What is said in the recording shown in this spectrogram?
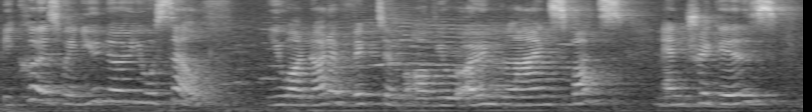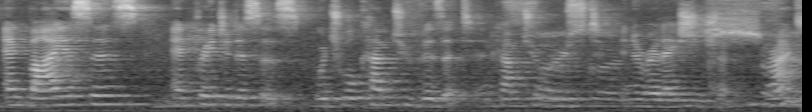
Because when you know yourself, you are not a victim of your own blind spots and triggers and biases and prejudices, which will come to visit and come to roost in a relationship, right?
